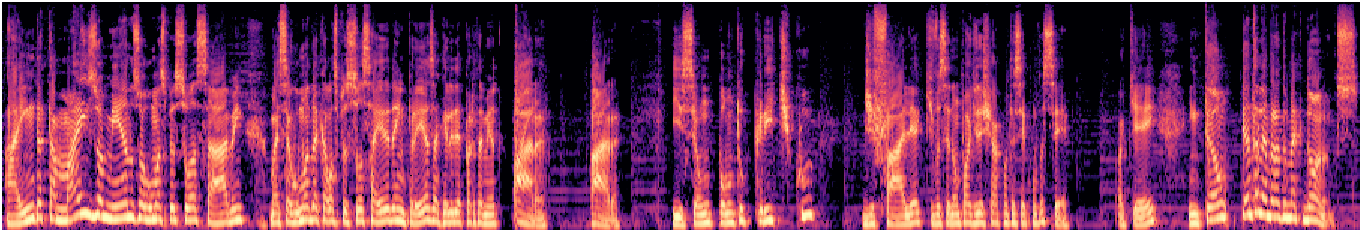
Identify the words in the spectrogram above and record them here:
Ainda tá mais ou menos, algumas pessoas sabem, mas se alguma daquelas pessoas sair da empresa, aquele departamento para, para. Isso é um ponto crítico de falha que você não pode deixar acontecer com você, ok? Então, tenta lembrar do McDonald's.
